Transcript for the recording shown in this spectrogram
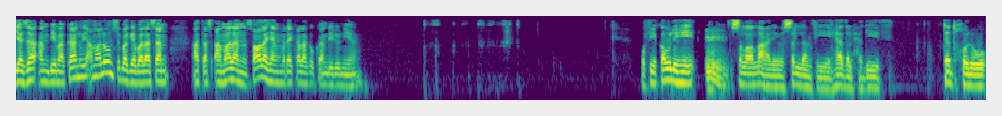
jazaa'an bima kanu ya'malun sebagai balasan atas amalan soleh yang mereka lakukan di dunia. وفي قوله صلى الله عليه وسلم في هذا الحديث تدخل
